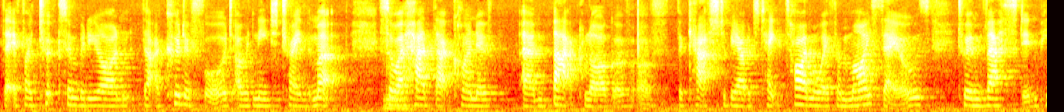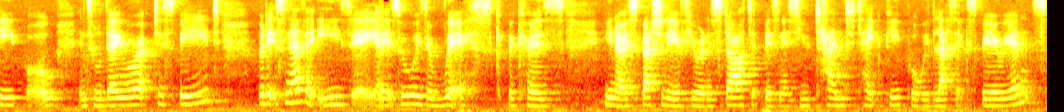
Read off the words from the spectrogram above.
that if I took somebody on that I could afford, I would need to train them up. So I had that kind of um, backlog of, of the cash to be able to take time away from my sales to invest in people until they were up to speed. But it's never easy and it's always a risk because you know, especially if you're in a startup business, you tend to take people with less experience.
